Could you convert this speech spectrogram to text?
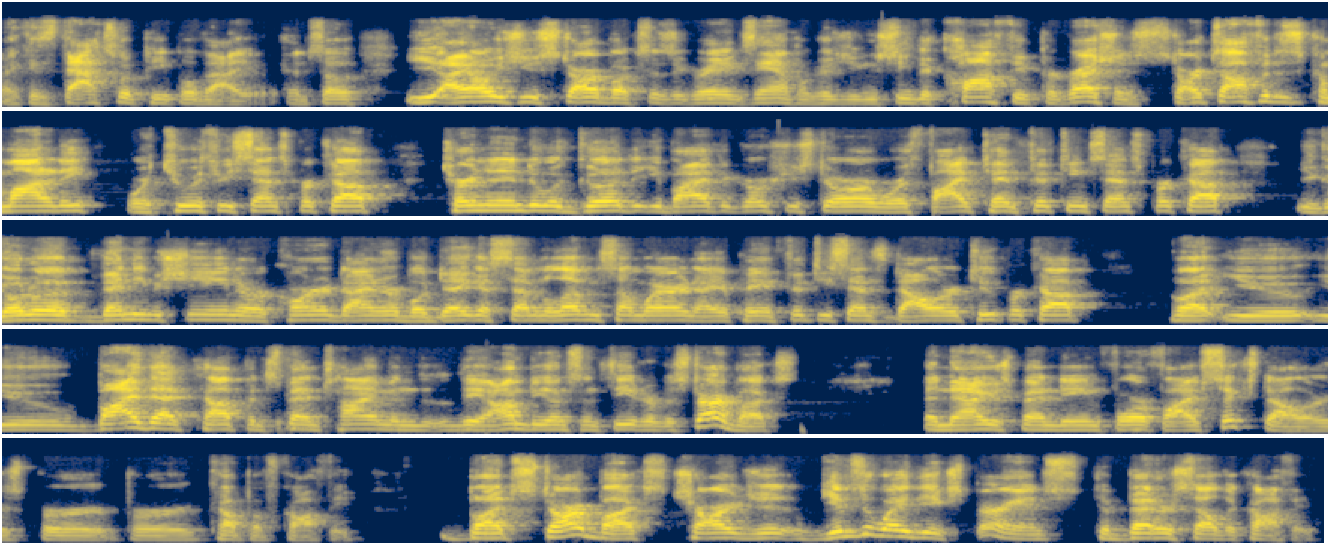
right? Because that's what people value. And so you, I always use Starbucks as a great example because you can see the coffee progression it starts off as a commodity worth two or three cents per cup, turn it into a good that you buy at the grocery store worth 5, 10, 15 cents per cup. You go to a vending machine or a corner diner, bodega, 7 Eleven somewhere, now you're paying 50 cents, dollar or two per cup but you you buy that cup and spend time in the ambience and theater of a Starbucks, and now you're spending four, five, six dollars per per cup of coffee. But Starbucks charges gives away the experience to better sell the coffee,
